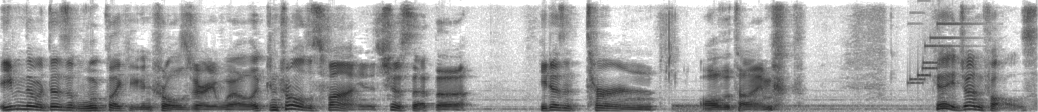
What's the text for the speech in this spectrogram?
even though it doesn't look like it controls very well, it controls fine. It's just that the he doesn't turn all the time. okay, Jun falls.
